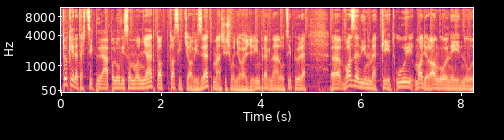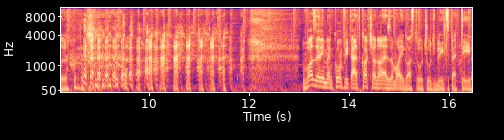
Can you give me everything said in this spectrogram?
Tökéletes cipőápoló viszont mondják, ta, taszítja a vizet, más is mondja, hogy impregnáló cipőre. Vazelin meg két új, magyar-angol 4-0. Vazelinben konfitált kacsana, ez a mai gasztrócsúcs Blitz Petti.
